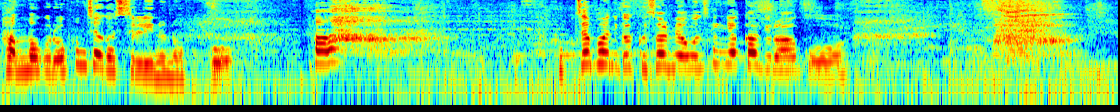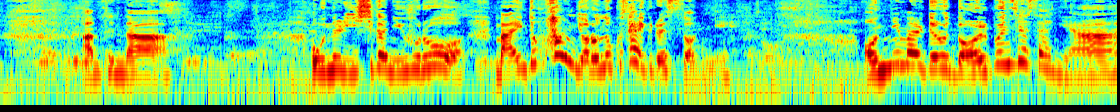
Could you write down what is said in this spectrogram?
밥 먹으러 혼자 갔을 리는 없고 아, 복잡하니까 그 설명은 생략하기로 하고. 암튼 나 오늘 이 시간 이후로 마인드 확 열어놓고 살기로 했어 언니. 언니 말대로 넓은 세상이야.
